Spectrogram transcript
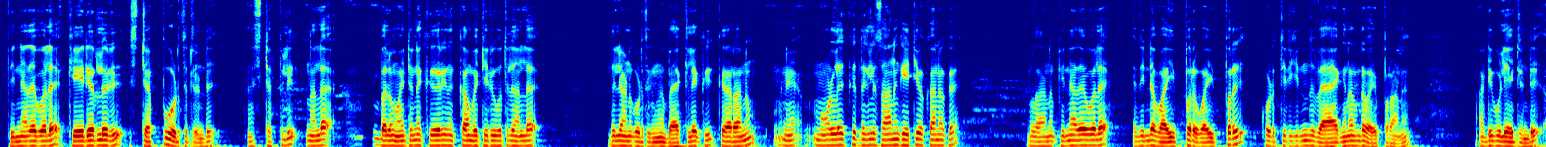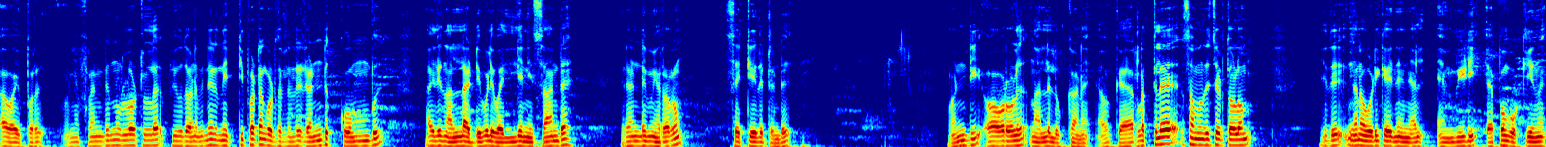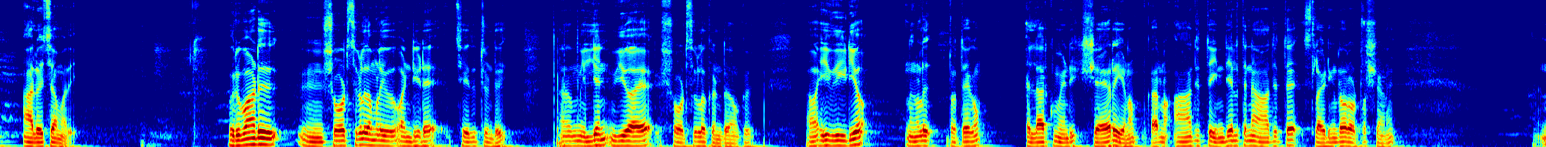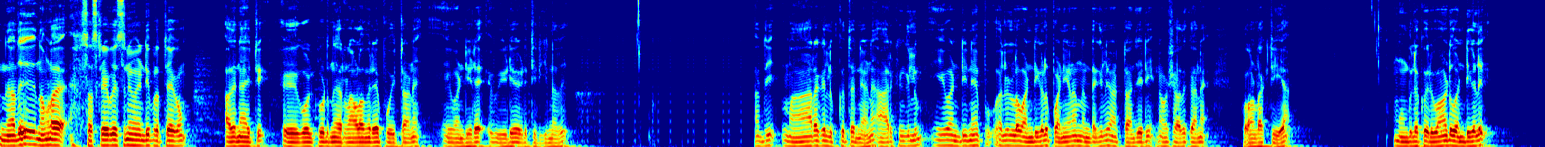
പിന്നെ അതേപോലെ കേരിയറിലൊരു സ്റ്റെപ്പ് കൊടുത്തിട്ടുണ്ട്. സ്റ്റെപ്പിൽ നല്ല ബലമായിട്ട് തന്നെ കയറി നിൽക്കാൻ പറ്റിയ രൂപത്തിൽ നല്ല ഇതിലാണ് കൊടുത്തിരിക്കുന്നത്. ബാക്കിലേക്ക് കയറാനും പിന്നെ മുകളിലേക്ക് എന്തെങ്കിലും സാധനം കയറ്റി വെക്കാനൊക്കെ ഉള്ളതാണ്. പിന്നെ അതേപോലെ ഇതിന്റെ വൈപ്പർ വൈപ്പർ കൊടുത്തിരിക്കുന്നത് വാഗനറിന്റെ വൈപ്പറാണ്. അടിപൊളിയായിട്ടുണ്ട് ആ വൈപ്പർ. പിന്നെ ഫ്രണ്ടിൽ നിന്നുള്ളോട്ടുള്ള വ്യൂ ഇതാണ്. പിന്നെ ഒരു നെറ്റിപ്പട്ടം കൊടുത്തിട്ടുണ്ട്. രണ്ട് കൊമ്പ് അതിൽ നല്ല അടിപൊളി വലിയ നിസാന്റെ രണ്ട് മിററും സെറ്റ് ചെയ്തിട്ടുണ്ട്. വണ്ടി ഓവറോൾ നല്ല ലുക്കാണ് അപ്പോൾ കേരളത്തിലെ സംബന്ധിച്ചിടത്തോളം ഇത് ഇങ്ങനെ ഓടിക്കഴിഞ്ഞ് കഴിഞ്ഞാൽ എം വി ഡി എപ്പം പൊക്കിയെന്ന് ആലോചിച്ചാൽ മതി. ഒരുപാട് ഷോർട്സുകൾ നമ്മൾ ഈ വണ്ടിയുടെ ചെയ്തിട്ടുണ്ട്. മില്യൺ വ്യൂ ആയ ഷോർട്സുകളൊക്കെ ഉണ്ട് നമുക്ക്. ഈ വീഡിയോ നിങ്ങൾ പ്രത്യേകം എല്ലാവർക്കും വേണ്ടി ഷെയർ ചെയ്യണം. കാരണം ആദ്യത്തെ ഇന്ത്യയിലെ തന്നെ ആദ്യത്തെ സ്ലൈഡിംഗ് ഡോർ ഓട്ടോറിക്ഷയാണ്. അത് നമ്മളെ സബ്സ്ക്രൈബേഴ്സിന് വേണ്ടി പ്രത്യേകം അതിനായിട്ട് കോഴിക്കോട് നിന്ന് എറണാകുളം വരെ പോയിട്ടാണ് ഈ വണ്ടിയുടെ വീഡിയോ എടുത്തിരിക്കുന്നത്. അതിമാരക ലുക്ക് തന്നെയാണ്. ആർക്കെങ്കിലും ഈ വണ്ടിനെ പോലുള്ള വണ്ടികൾ പണിയണമെന്നുണ്ടെങ്കിൽ അട്ടാഞ്ചേരി നൗഷാദ് ഖാനെ കോൺടാക്റ്റ് ചെയ്യുക മുമ്പിലൊക്കെ ഒരുപാട് വണ്ടികൾ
